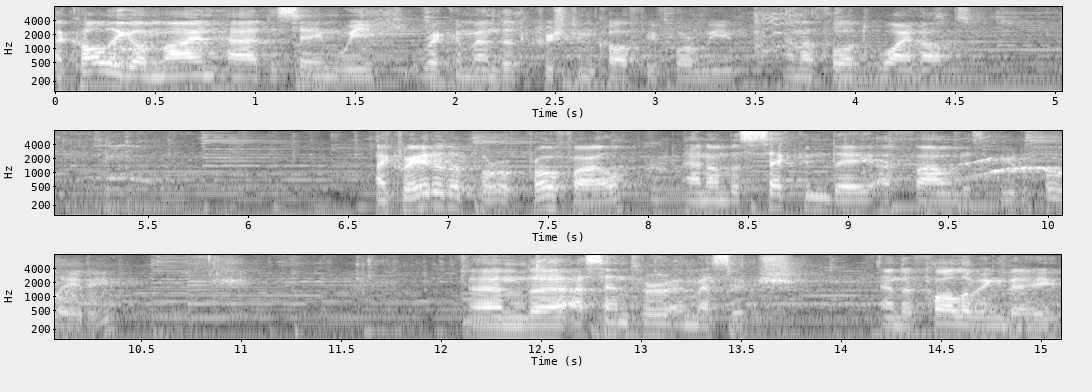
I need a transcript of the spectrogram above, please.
A colleague of mine had the same week recommended Christian coffee for me, and I thought, why not? I created a pro- profile, and on the second day, I found this beautiful lady. And uh, I sent her a message, and the following day,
